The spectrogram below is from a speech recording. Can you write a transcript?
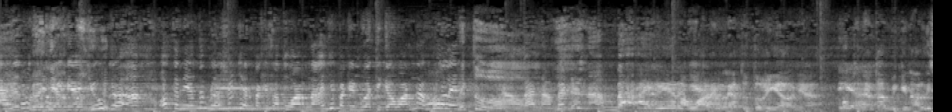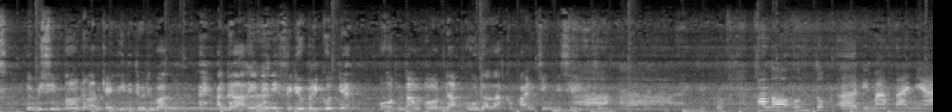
ada banyak juga. ah. Oh ternyata blushnya jangan pakai satu warna aja, pakai dua tiga warna boleh. nih. betul. Nambah, nambah dan nambah akhirnya. Awalnya ngeliat tutorialnya, oh Iya. ternyata bikin alis lebih simpel dengan kayak gini tiba-tiba, eh ada ini nih video berikutnya, oh tentang produk, oh, udahlah kepancing di situ. Ah, ah, gitu. Kalau untuk eh, di matanya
